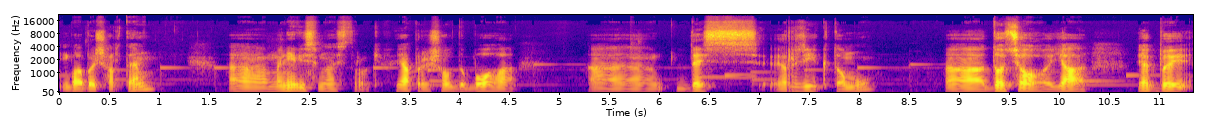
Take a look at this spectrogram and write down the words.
Бабич Артем, е, мені 18 років. Я прийшов до Бога е, десь рік тому. Е, До цього я якби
